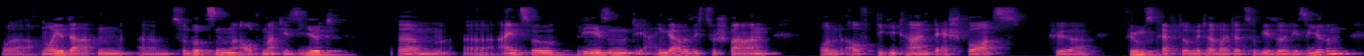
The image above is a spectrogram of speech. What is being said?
oder auch neue Daten ähm, zu nutzen, automatisiert ähm, äh, einzulesen, die Eingabe sich zu sparen und auf digitalen Dashboards für Führungskräfte und Mitarbeiter zu visualisieren.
